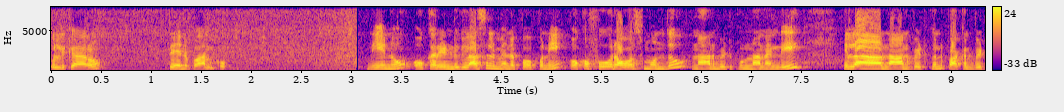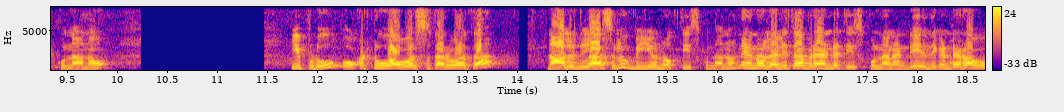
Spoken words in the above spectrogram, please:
ఉల్లికారం తేనె పానకం. నేను ఒక రెండు గ్లాసుల మినపప్పుని ఒక ఫోర్ అవర్స్ ముందు నానబెట్టుకున్నానండి. ఇలా నానబెట్టుకుని పక్కన పెట్టుకున్నాను. ఇప్పుడు ఒక టూ అవర్స్ తర్వాత నాలుగు గ్లాసులు బియ్యం నూక తీసుకున్నాను. నేను లలిత బ్రాండే తీసుకున్నానండి. ఎందుకంటే రవ్వ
